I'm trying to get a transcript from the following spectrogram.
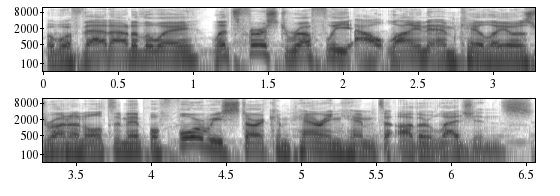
But with that out of the way, let's first roughly outline MKLeo's run on Ultimate before we start comparing him to other legends.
